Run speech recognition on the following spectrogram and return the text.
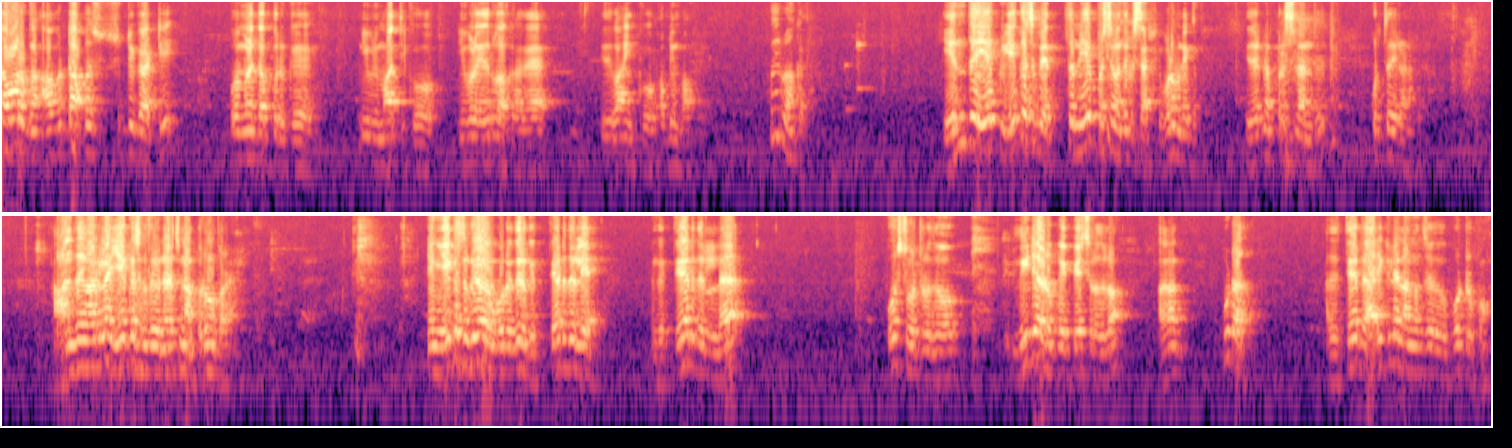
தவறு இருக்கும். அவர்கிட்ட அப்போ சுட்டி காட்டி ஒரு மேலே தப்பு இருக்குது நீ இப்படி மாற்றிக்கோ நீ இவ்வளோ எதிர்பார்க்காத. இது வாங்கிக்கோ. அப்படிம்பா போயிடுவாங்க எந்த இயக்க இயக்க சங்கத்தில் எத்தனையோ பிரச்சனை வந்திருக்கு சார். இவ்வளோ முடியும் இது வரைக்கும் பிரச்சனை வந்து கொடுத்தது இல்லை நாங்கள் அந்த வகையில் இயக்க சங்கத்தை நினச்சி நான் பெருமைப்படுறேன் எங்கள் இயக்க சக்தியாக ஒரு இது இருக்குது தேர்தலே எங்கள் தேர்தலில் போஸ்ட் ஓட்டுறதோ மீடியாவில் போய் பேசுகிறதோ அதெல்லாம் கூடாது. அது தேர்தல் அறிக்கையில் நாங்கள் வந்து போட்டிருப்போம்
